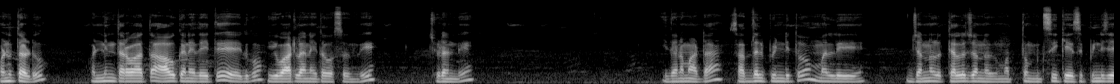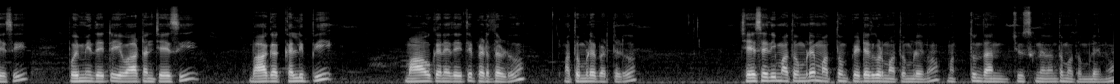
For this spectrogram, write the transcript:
వండుతాడు. వండిన తర్వాత ఆవుకు అనేది అయితే ఇదిగో ఈ వాటిలోనే వస్తుంది. చూడండి. ఇదనమాట సద్దల పిండితో మళ్ళీ జొన్నలు తెల్ల జొన్నలు మొత్తం మిక్సీకి వేసి పిండి చేసి పొయ్యి మీద అయితే ఈ వాటం చేసి బాగా కలిపి మా ఆవుకు అనేది అయితే పెడతాడు. మా తమ్ముడే పెడతాడు. చేసేది మా తమ్ముడే మొత్తం పెట్టేది కూడా మా తమ్ముడేను. మొత్తం దాన్ని చూసుకునేదంతా మా తమ్ముడేను.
